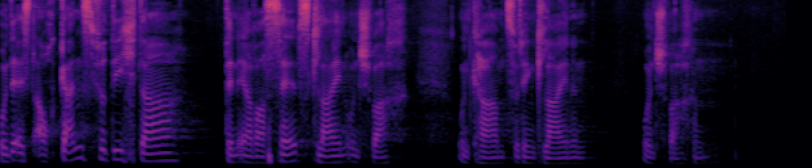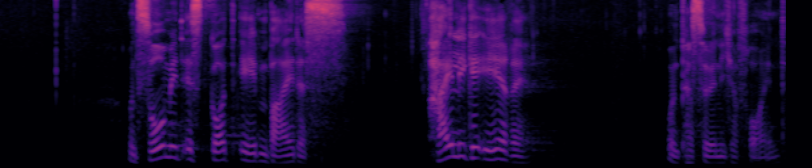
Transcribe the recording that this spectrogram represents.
Und er ist auch ganz für dich da, denn er war selbst klein und schwach und kam zu den Kleinen und Schwachen. Und somit ist Gott eben beides heilige Ehre und persönlicher Freund.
